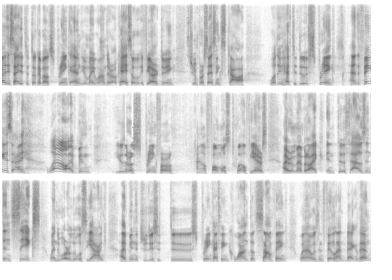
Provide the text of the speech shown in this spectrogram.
I decided to talk about Spring, and you may wonder, okay, so if you are doing stream processing Scala, what do you have to do with Spring? And the thing is, I, well, I've been user of Spring for kind of almost 12 years. I remember like in 2006, when the world was young, I've been introduced to Spring, I think, 1 dot something, when I was in Finland back then.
